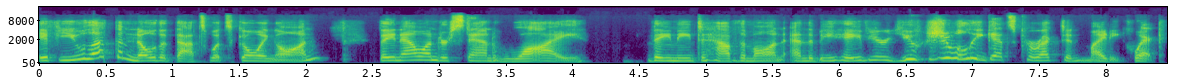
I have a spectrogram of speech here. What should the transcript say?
if you let them know that that's what's going on, they now understand why they need to have them on, and the behavior usually gets corrected mighty quick.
